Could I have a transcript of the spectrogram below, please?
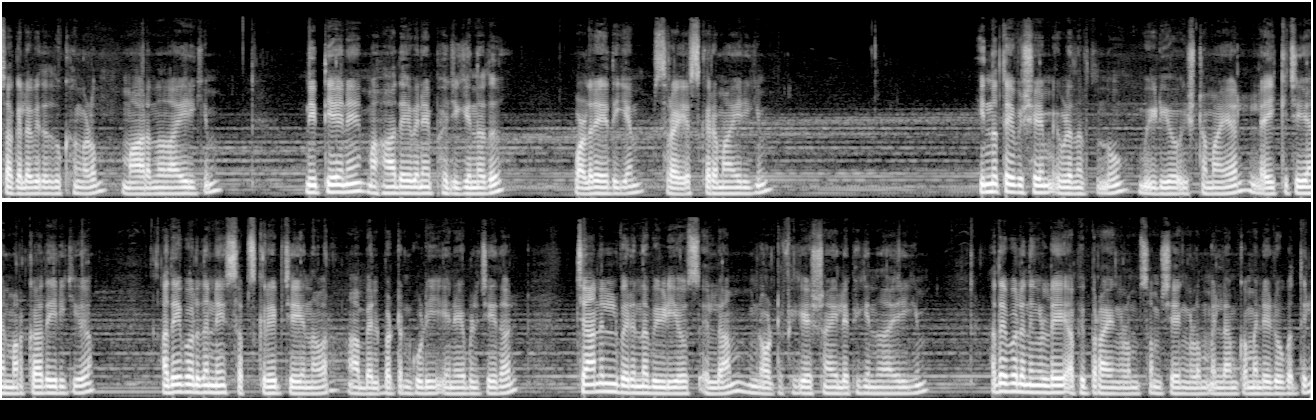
സകലവിധ ദുഃഖങ്ങളും മാറുന്നതായിരിക്കും. നിത്യേനെ മഹാദേവനെ ഭജിക്കുന്നത് വളരെയധികം ശ്രേയസ്കരമായിരിക്കും. ഇന്നത്തെ വിഷയം ഇവിടെ നിർത്തുന്നു. വീഡിയോ ഇഷ്ടമായാൽ ലൈക്ക് ചെയ്യാൻ മറക്കാതെ ഇരിക്കുക. അതേപോലെ തന്നെ സബ്സ്ക്രൈബ് ചെയ്യുന്നവർ ആ ബെൽ ബട്ടൺ കൂടി എനേബിൾ ചെയ്താൽ ചാനലിൽ വരുന്ന വീഡിയോസ് എല്ലാം നോട്ടിഫിക്കേഷനായി ലഭിക്കുന്നതായിരിക്കും. അതേപോലെ നിങ്ങളുടെ അഭിപ്രായങ്ങളും സംശയങ്ങളും എല്ലാം കമന്റ് രൂപത്തിൽ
